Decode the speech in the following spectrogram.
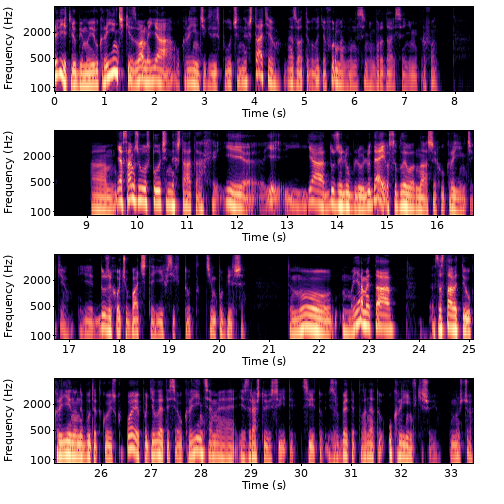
Привіт, любі мої українчики! З вами я, українчик зі Сполучених Штатів. Мене звати Володя Фурман, мене синя борода і синій мікрофон. Ем, Я сам живу у Сполучених Штатах, і я дуже люблю людей, особливо наших українчиків. І дуже хочу бачити їх всіх тут, чим побільше. Тому моя мета заставити Україну не бути такою скупою, поділитися українцями і з рештою світи, світу, і зробити планету українськішою. Тому що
